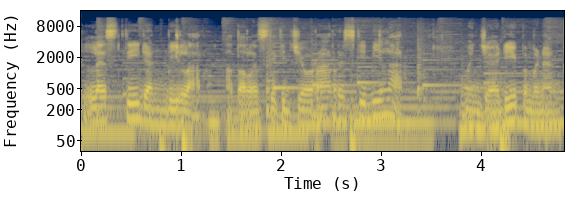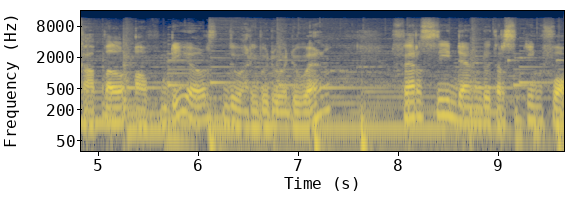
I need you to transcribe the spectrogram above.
Lesti, dan Bilar, atau Lesti Kejora Rizky Bilar, menjadi pemenang Couple of the Years 2022 versi Dangduters Info.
